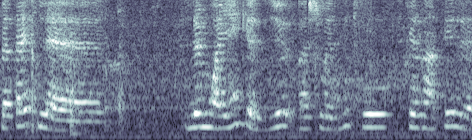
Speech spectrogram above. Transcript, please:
peut-être le, le, moyen que Dieu a choisi pour présenter le,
